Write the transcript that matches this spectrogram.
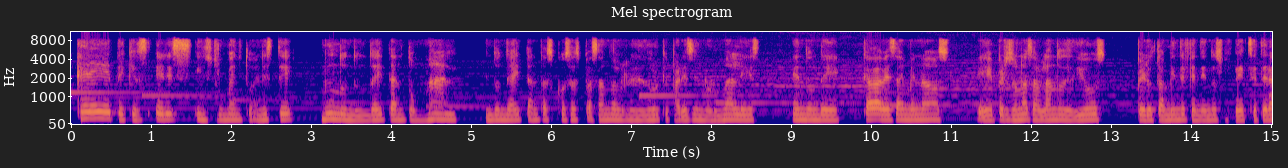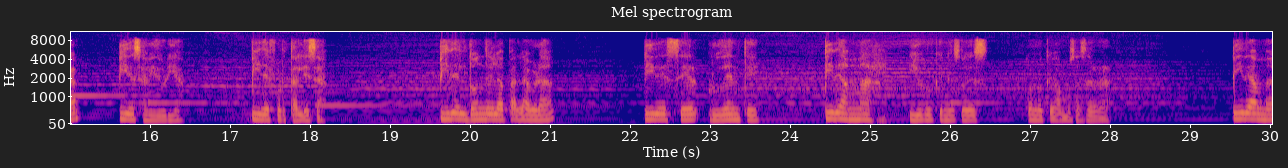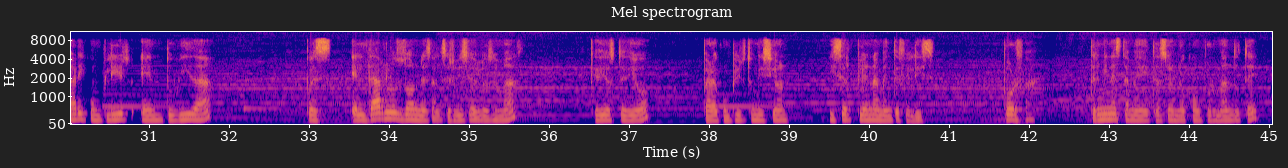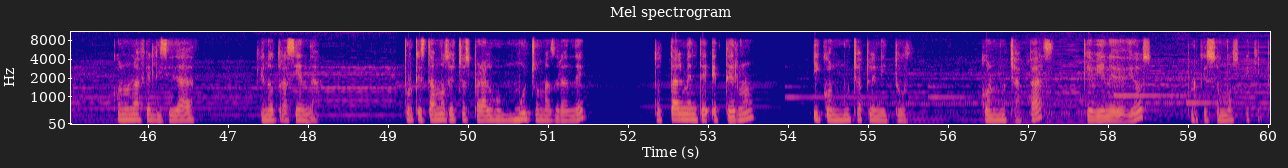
Créete que eres instrumento en este mundo en donde hay tanto mal, en donde hay tantas cosas pasando alrededor que parecen normales, en donde cada vez hay menos eh, personas hablando de Dios, pero también defendiendo su fe, etcétera, pide sabiduría, pide fortaleza, pide el don de la palabra, pide ser prudente, pide amar. Y yo creo que en eso es con lo que vamos a cerrar. Pide amar y cumplir en tu vida, pues el dar los dones al servicio de los demás que Dios te dio para cumplir tu misión y ser plenamente feliz. Porfa, termina esta meditación no conformándote con una felicidad que no trascienda, porque estamos hechos para algo mucho más grande, totalmente eterno y con mucha plenitud, con mucha paz que viene de Dios, porque somos equipo.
